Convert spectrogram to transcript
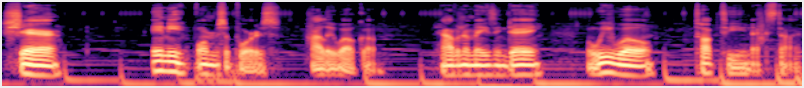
share. Any form of support is highly welcome. Have an amazing day. We will talk to you next time.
